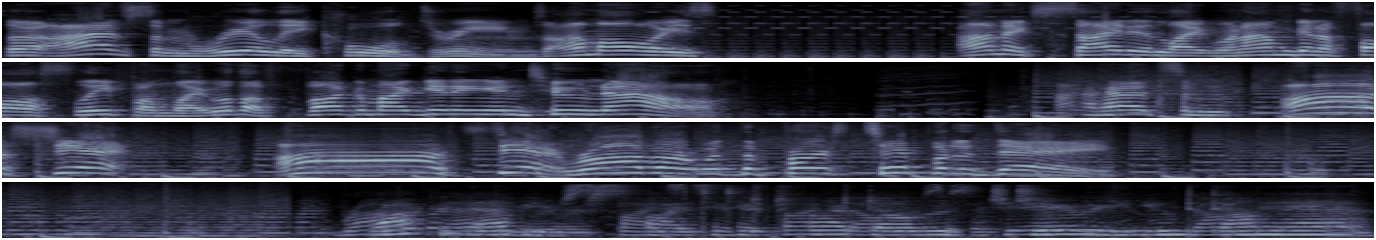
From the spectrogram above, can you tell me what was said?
So I have some really cool dreams. I'm always, I'm excited, like, when I'm gonna fall asleep, I'm like, what the fuck am I getting into now? I had some, oh shit! Ah, Oh shit! Robert with the first tip of the day! Robert Abier Spice tipped $5 at Jerry, you dumb man.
